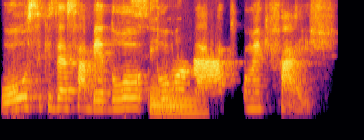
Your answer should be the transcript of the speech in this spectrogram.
ou se quiser saber do, do mandato, como é que faz?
